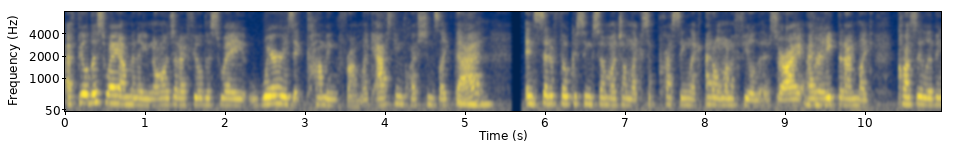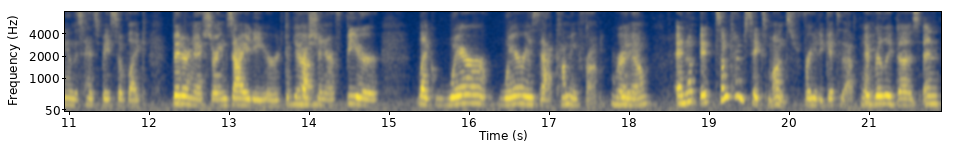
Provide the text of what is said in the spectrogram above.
I feel this way, I'm gonna acknowledge that I feel this way. Where is it coming from? Like asking questions like that Mm-hmm. instead of focusing so much on like suppressing like i don't want to feel this or i, I Right. hate that i'm like constantly living in this headspace of like bitterness or anxiety or depression or fear like where where is that coming from Right. you know and it sometimes takes months for you to get to that point It really does. And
